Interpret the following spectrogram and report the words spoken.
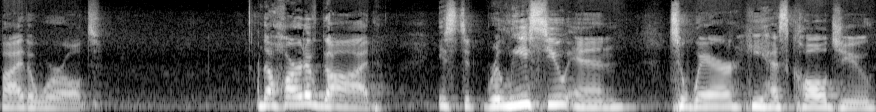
by the world. The heart of God is to release you in to where He has called you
